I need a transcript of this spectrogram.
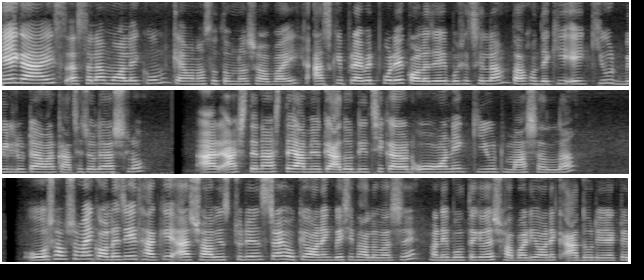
হে গাইস, আসসালামু আলাইকুম। কেমন আছো তোমরা সবাই? আজকে প্রাইভেট পড়ে কলেজে বসেছিলাম, তখন দেখি এই কিউট বিল্লুটা আমার কাছে চলে আসলো। আর আসতে না আসতে আমি ওকে আদর দিচ্ছি, কারণ ও অনেক কিউট মাশাল্লাহ ও সব সময় কলেজেই থাকে, আর সব স্টুডেন্টসরাই ওকে অনেক বেশি ভালোবাসে। মানে বলতে গেলে সবারই অনেক আদরের একটা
